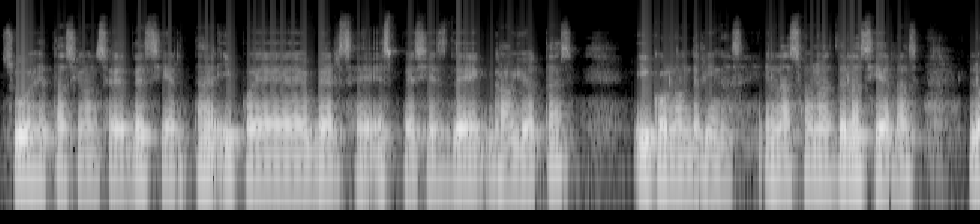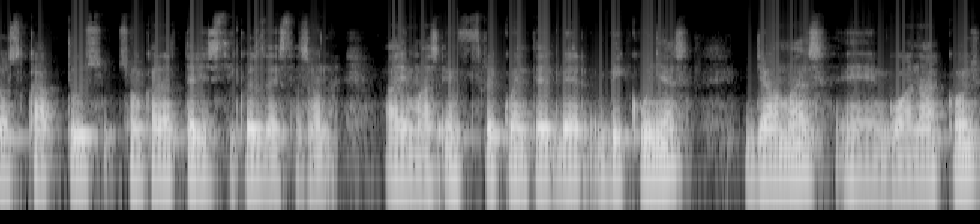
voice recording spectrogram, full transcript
su vegetación se desierta y puede verse especies de gaviotas y golondrinas. En las zonas de las sierras los cactus son característicos de esta zona. Además es frecuente ver vicuñas, llamas, eh, guanacos,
